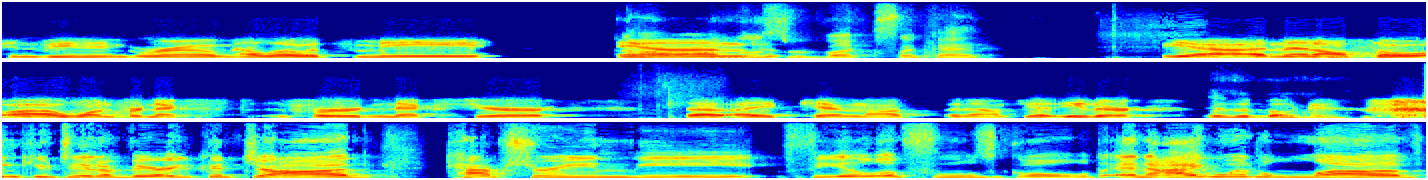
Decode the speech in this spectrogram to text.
convenient groom. Hello, it's me. Oh, all And those were books. Okay. yeah, and then also uh, one for next for next year that I cannot announce yet either is a book. I think you did a very good job capturing the feel of Fool's Gold, and I would love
